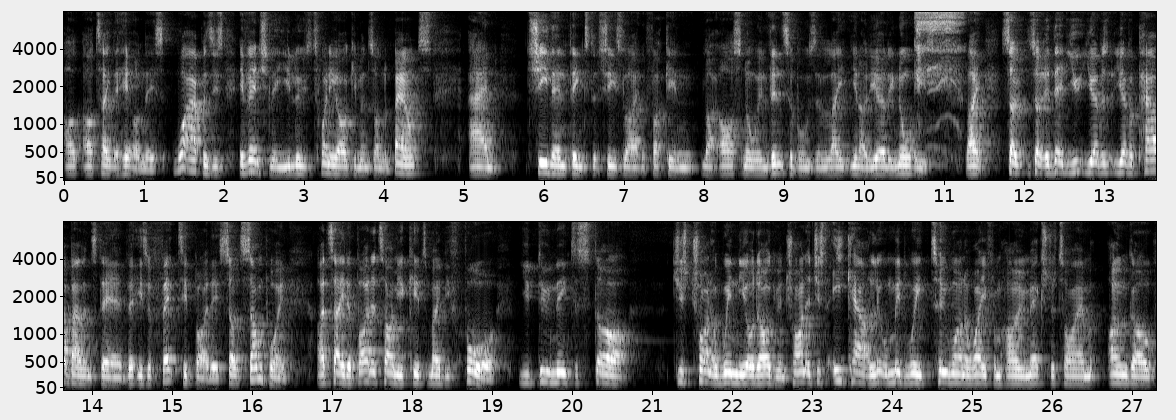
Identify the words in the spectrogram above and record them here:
I'll, I'll take the hit on this. What happens is eventually you lose 20 arguments on the bounce, and she then thinks that she's like the fucking like Arsenal Invincibles of the late, you know, the early noughties. like so, so then you, you have a, you have a power balance there that is affected by this. So at some point, I'd say that by the time your kid's maybe four, you do need to start just trying to win the odd argument, trying to just eke out a little midweek two one away from home, extra time, own goal.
